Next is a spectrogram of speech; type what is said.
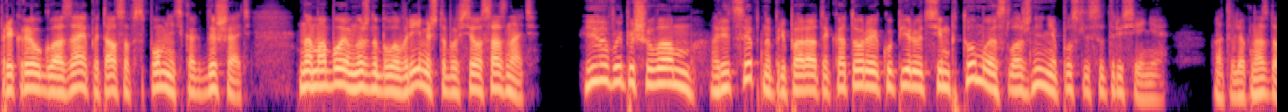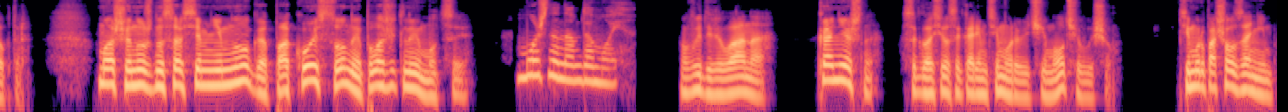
Прикрыл глаза и пытался вспомнить, как дышать. Нам обоим нужно было время, чтобы все осознать. «Я выпишу вам рецепт на препараты, которые купируют симптомы и осложнения после сотрясения», — отвлек нас доктор. «Маше нужно совсем немного, покой, сон и положительные эмоции». «Можно нам домой?» — выдавила она. «Конечно», — согласился Карим Тимурович и молча вышел. Тимур пошел за ним,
